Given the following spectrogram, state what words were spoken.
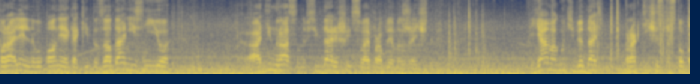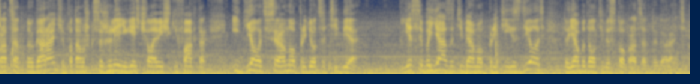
параллельно выполняя какие-то задания из нее, один раз и навсегда решить свои проблемы с женщинами. Я могу тебе дать практически стопроцентную гарантию, потому что, к сожалению, есть человеческий фактор, и делать все равно придется тебе. Если бы я за тебя мог прийти и сделать, то я бы дал тебе стопроцентную гарантию.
